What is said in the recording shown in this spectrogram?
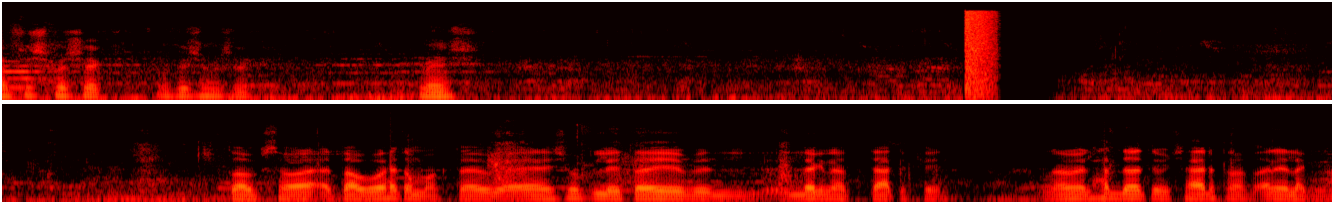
ما فيش مشاكل ما فيش مشاكل. ماشي. طب سواء طب واحد أمك طيب آه، شوف لي طيب اللجنة بتاعتي فين؟ أنا لحد دلوقتي مش عارف أنا في أنهي لجنة.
